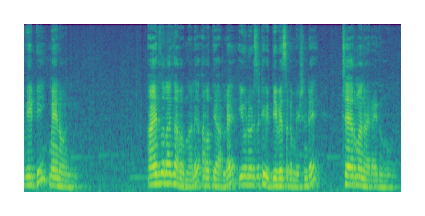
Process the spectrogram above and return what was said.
V P Menon. ആയിരത്തി തൊള്ളായിരത്തി അറുപത്തിനാല് അറുപത്തിയാറിലെ യൂണിവേഴ്സിറ്റി വിദ്യാഭ്യാസ കമ്മീഷന്റെ ചെയർമാൻ ആരായിരുന്നു?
